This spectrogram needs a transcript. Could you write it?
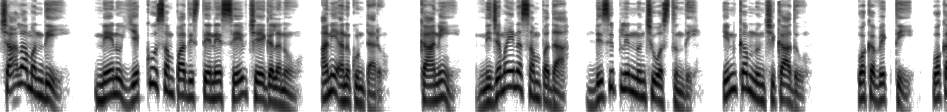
చాలామంది నేను ఎక్కువ సంపాదిస్తేనే సేవ్ చేయగలను అని అనుకుంటారు. కాని నిజమైన సంపద డిసిప్లిన్ నుంచి వస్తుంది ఇన్కమ్ నుంచి కాదు. ఒక వ్యక్తి ఒక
